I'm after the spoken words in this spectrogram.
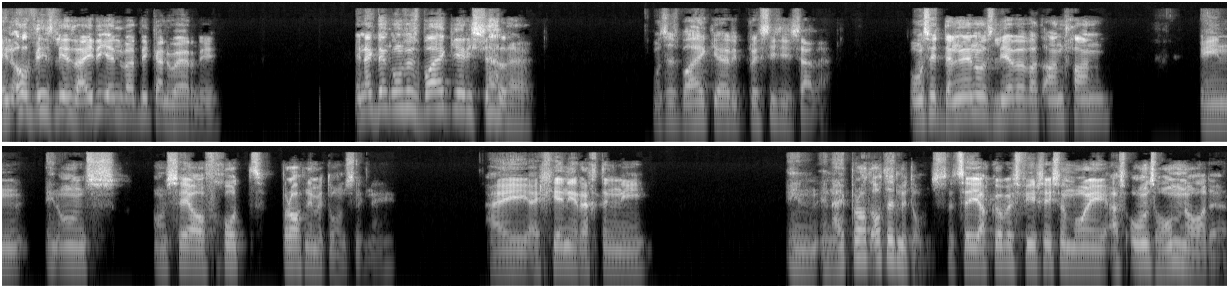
En obviously is hy die een wat nie kan hoor nie. En ek dink ons is baie keer dieselfde. Ons is baie keer die presies dieselfde. Ons het dinge in ons lewe wat aangaan en en ons ons sê of God praat nie met ons nie, nê. Hy hy gee nie rigting nie. En en hy praat altyd met ons. Dit sê Jakobus 4:6 so mooi, as ons hom nader,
